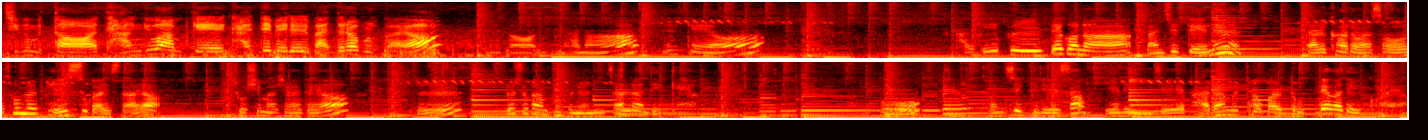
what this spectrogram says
지금부터 당귀와 함께 갈대배를 만들어 볼까요? 그래서 이렇게 하나 뜰게요. 갈대잎을 떼거나 만질 때는 날카로워서 손을 베일 수가 있어요. 조심하셔야 돼요. 이를 뾰족한 부분은 잘라낼게요. 그리고 전체 길이에서 얘는 이제 바람을 타고 갈 돛대가 될 거예요.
